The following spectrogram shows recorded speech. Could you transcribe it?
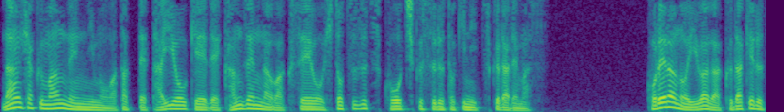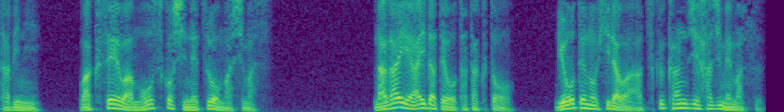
何百万年にもわたって太陽系で完全な惑星を一つずつ構築するときに作られます。これらの岩が砕けるたびに、惑星はもう少し熱を増します。長い間手を叩くと、両手のひらは熱く感じ始めます。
